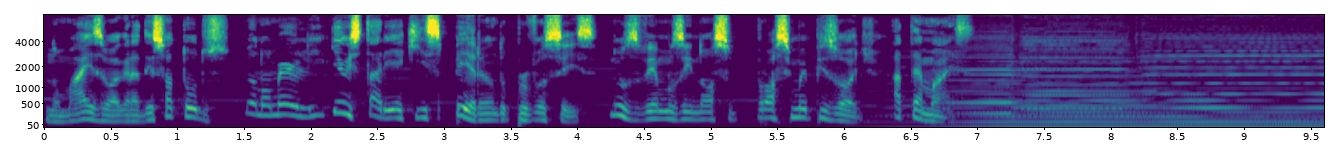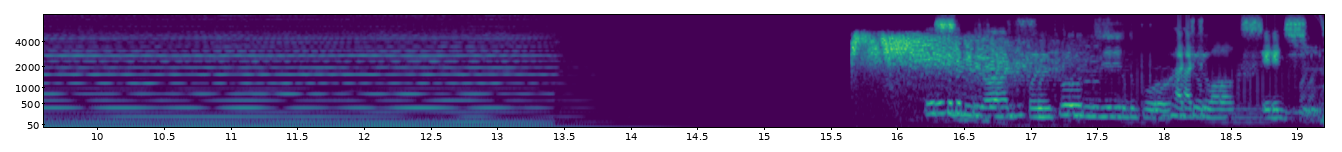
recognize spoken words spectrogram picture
No mais, eu agradeço a todos. Meu nome é Erli e eu estarei aqui esperando por vocês. Nos vemos em nosso próximo episódio. Até mais. Esse episódio foi produzido por Radiobox Edições.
